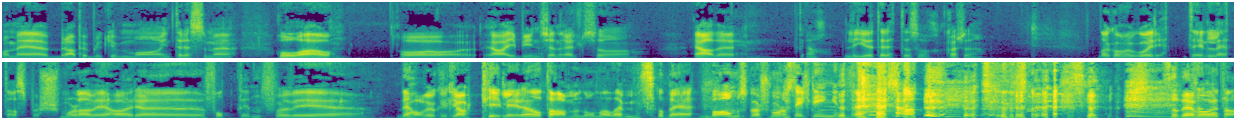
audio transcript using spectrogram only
Og med bra publikum og interesse med HA og, og ja, i byen generelt. Så ja, det ja, ligger etter rette, så kanskje det. Da kan vi gå rett til et av spørsmåla vi har uh, fått inn. For vi Det har vi jo ikke klart tidligere, å ta med noen av dem. Så det, Ba om spørsmål og stilte ingen. så det må vi ta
